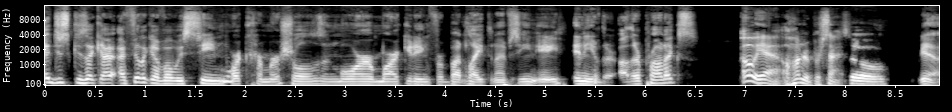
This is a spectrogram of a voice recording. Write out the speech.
I, just because like I, I, feel like I've always seen more commercials and more marketing for Bud Light than I've seen any any of their other products. Oh yeah, hundred percent. So yeah.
